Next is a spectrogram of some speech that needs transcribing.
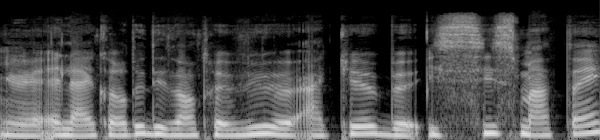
euh, elle a accordé des entrevues euh, à Cube ici ce matin.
